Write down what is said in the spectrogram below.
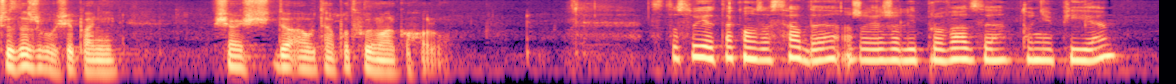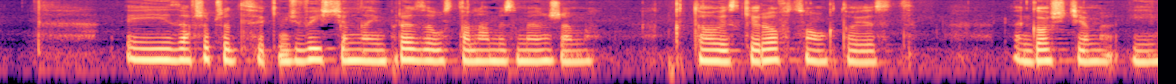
Czy zdarzyło się pani wsiąść do auta pod wpływem alkoholu? Stosuję taką zasadę, że jeżeli prowadzę, to nie piję. I zawsze przed jakimś wyjściem na imprezę ustalamy z mężem, kto jest kierowcą, kto jest gościem i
